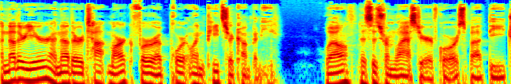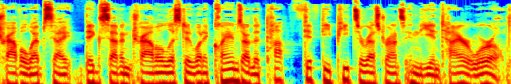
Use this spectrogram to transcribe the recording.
Another year, another top mark for a Portland pizza company. Well, this is from last year, of course, but the travel website Big Seven Travel listed what it claims are the top 50 pizza restaurants in the entire world.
